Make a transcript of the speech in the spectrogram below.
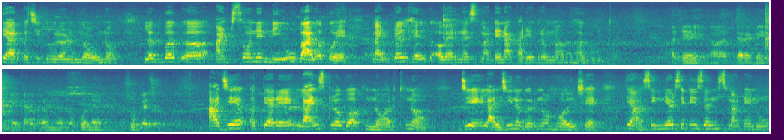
ત્યાર પછી ધોરણ નવનો. લગભગ આઠસો ને નેવું બાળકોએ મેન્ટલ હેલ્થ અવેરનેસ માટેના કાર્યક્રમમાં ભાગ લીધો. આજે અત્યારે કઈ જગ્યાએ કાર્યક્રમને લોકોને શું કહેશો આજે અત્યારે લાયન્સ ક્લબ ઓફ નોર્થનો જે લાલજીનગરનો હોલ છે ત્યાં સિનિયર સિટીઝન્સ માટેનું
